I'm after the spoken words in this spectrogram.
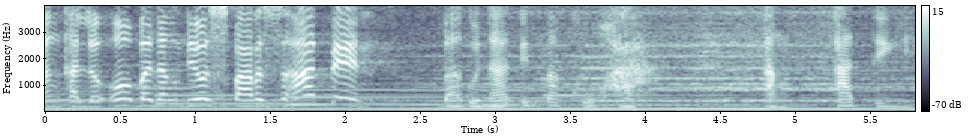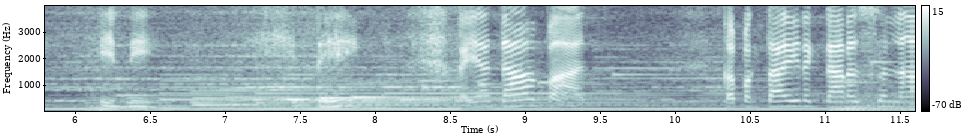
ang kalooban ng Diyos para sa atin bago natin makuha ang ating hinihiling. Kaya dapat, kapag tayo nagdarasal ng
